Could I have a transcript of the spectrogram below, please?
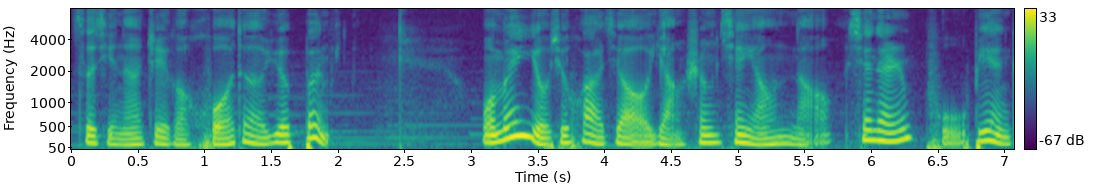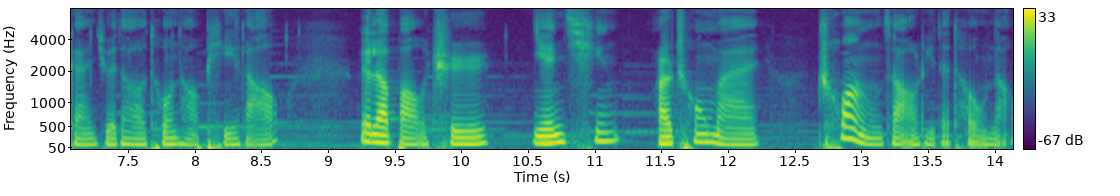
自己呢这个活得越笨。我们有句话叫“养生先养脑”，现代人普遍感觉到头脑疲劳。为了保持年轻而充满创造力的头脑，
